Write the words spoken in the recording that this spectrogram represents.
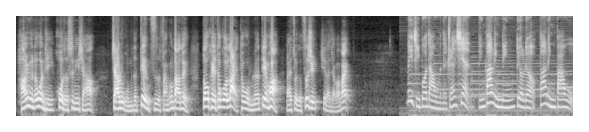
航运的问题，或者是你想要。加入我们的电子反攻大队，都可以通过 Line，通过我们的电话来做一个咨询。谢谢大家，拜拜。立即拨打我们的专线零八零零六六八零八五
